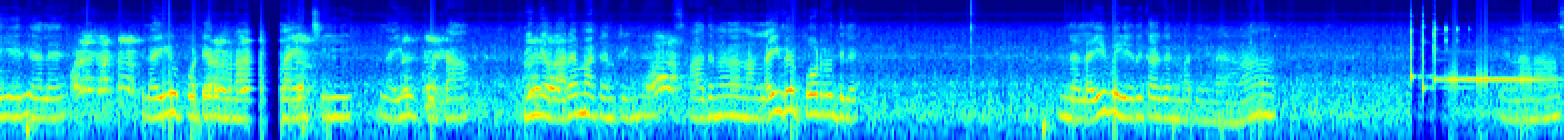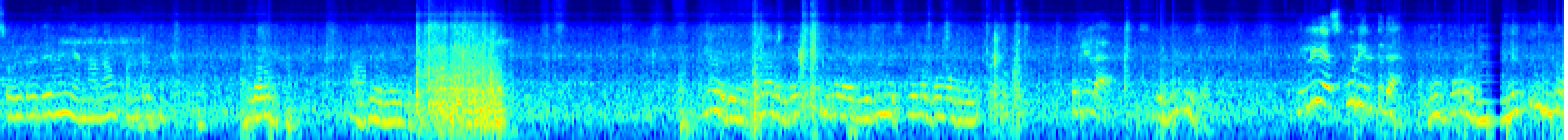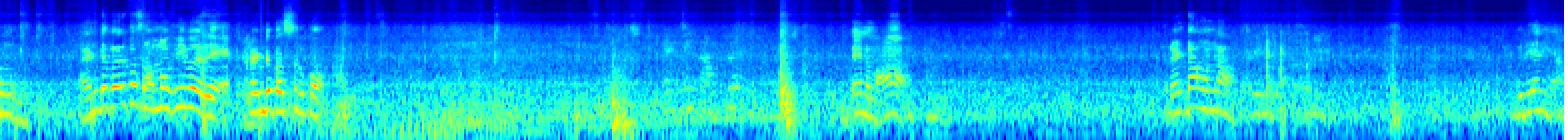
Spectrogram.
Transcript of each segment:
நம்ம ஏரியாவில் லைவ் போட்டே ரொம்ப நாள் ஆயிடுச்சு லைவ் போட்டா நீங்கள் வர மாட்டேன்றீங்க. அதனால் நான் லைவே போடுறதில்ல. இந்த லைவ் எதுக்காகன்னு பார்த்தீங்கன்னா என்னன்னா சொல்கிறதுன்னு என்னதான் பண்ணுறது புரியல. இல்லையா ஸ்கூல் இருக்குதா. ரெண்டு பேருக்கும் செம்ம ஃபீவர் ரெண்டு பசங்களுக்கும் வேணுமா? ரெண்டா ஒண்ணா? பிரியாணியா?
